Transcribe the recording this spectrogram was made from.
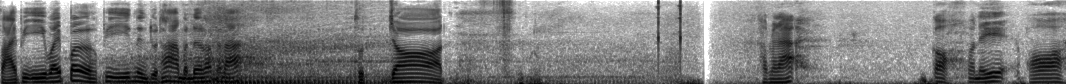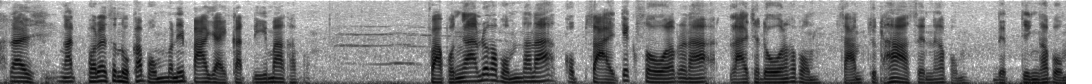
สาย PE Viper PE 1.5 เหมือนเดิมครับนะนะสุดยอด ครับนะนะ ก็วันนี้พอได้งัดพอได้สนุกครับผม วันนี้ปลาใหญ่กัดดีมากครับฝากผลงานด้วยครับผมนะนะกบสายเจ็กโซครับนะนะลายชโดนะครับผม 3.5 เซนนะครับผม เด็ดจริงครับผม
